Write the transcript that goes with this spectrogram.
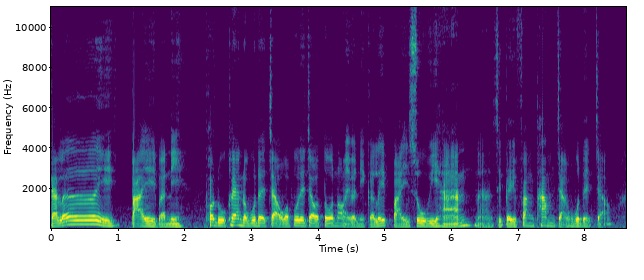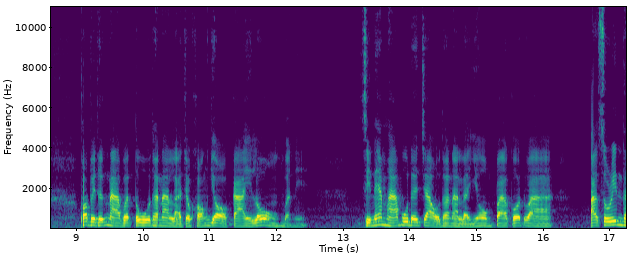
ก็เลยไปบาทนี้ พอดูแคลนพระพุทธเจ้าว่าพระพุทธเจ้าโตน้อยบาทนี้ก็เลยไปสู่วิหารนะสิไปฟังธรรมจากพระพุทธเจ้าพอไปถึงหน้าประตูเท่านั้นแหละเจ้าของย่อกายลงบัดนี้สิแนมหาผู้ได้เจ้าเท่านั้นแหละโยมปรากฏว่าอสุรินท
